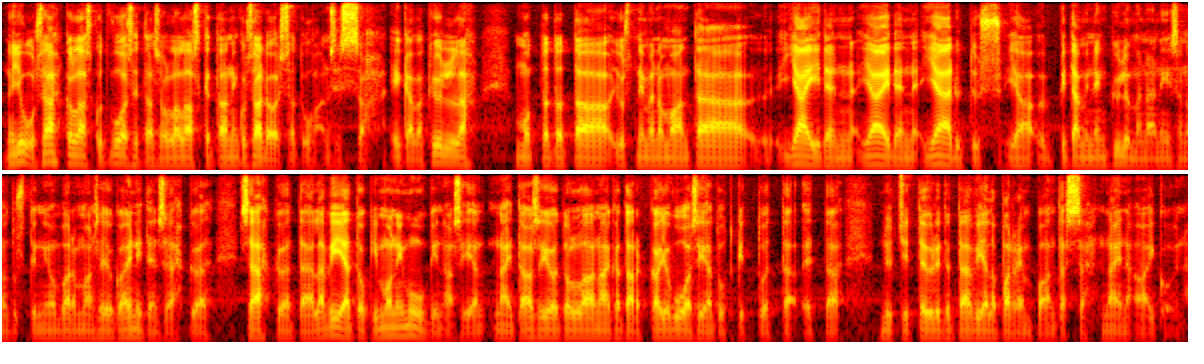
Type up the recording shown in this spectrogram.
No juu, sähkölaskut vuositasolla lasketaan niin kuin sadoissa tuhansissa, ikävä kyllä, mutta tota, just nimenomaan tämä jäiden, jäiden jäädytys ja pitäminen kylmänä niin sanotusti, niin on varmaan se, joka eniten sähköä, sähköä täällä vie. Toki moni muukin asia. Näitä asioita ollaan aika tarkkaan jo vuosia tutkittu, että, että nyt sitten yritetään vielä parempaan tässä näinä aikoina.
